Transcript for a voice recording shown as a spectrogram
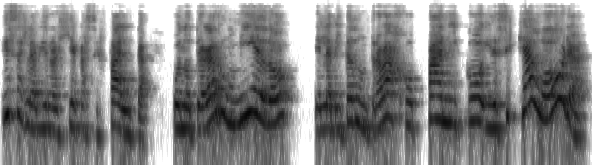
Esa es la bioenergía que hace falta. Cuando te agarra un miedo, en la mitad de un trabajo, pánico, y decís, ¿qué hago ahora?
